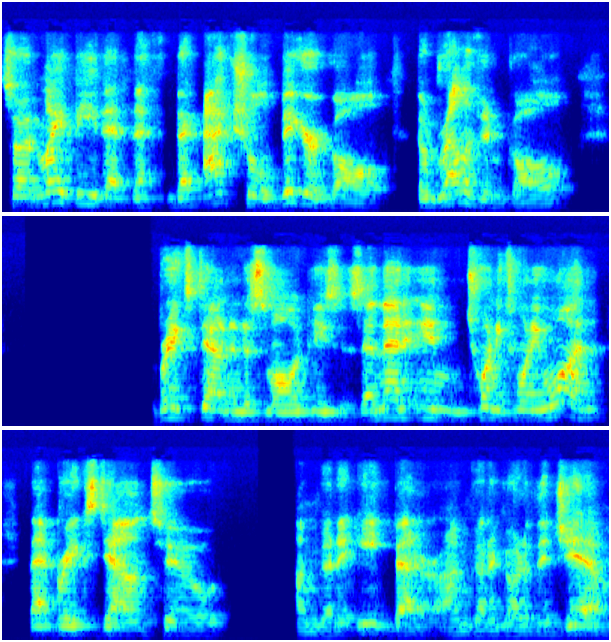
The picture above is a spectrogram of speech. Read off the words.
So it might be that the, the actual bigger goal, the relevant goal, breaks down into smaller pieces. And then in 2021, that breaks down to I'm going to eat better. I'm going to go to the gym.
